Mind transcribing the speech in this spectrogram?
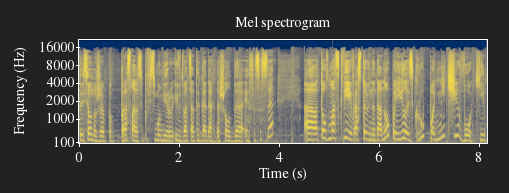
то есть он уже прославился по всему миру и в 20-х годах дошел до СССР, э, то в Москве и в Ростове-на-Дону появилась группа «Ничевоки».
